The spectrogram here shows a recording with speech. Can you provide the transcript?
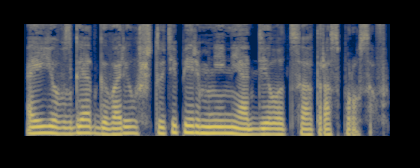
а ее взгляд говорил, что теперь мне не отделаться от расспросов.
